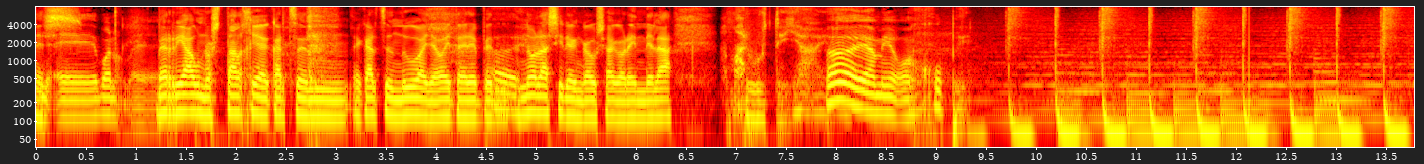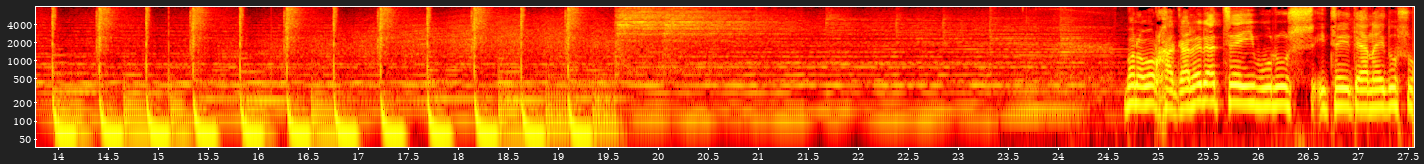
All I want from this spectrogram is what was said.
Ez. Eh, bueno, eh, Berri hau nostalgia ekartzen ekartzen du, baina baita ere pen, nola ziren gauzak orain dela hamar urte ja. Eh. Ai, amigo. Jope. Bueno, Borja, kaleratzei buruz hitz egitea nahi duzu.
